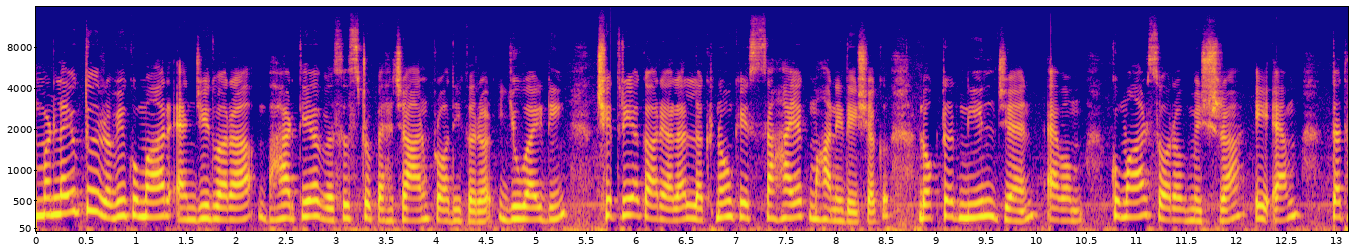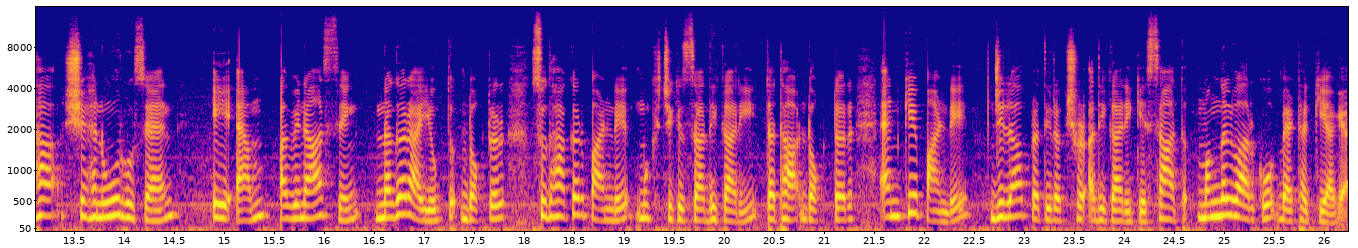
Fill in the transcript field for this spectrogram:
मंडलायुक्त रवि कुमार एनजी द्वारा भारतीय विशिष्ट पहचान प्राधिकरण यूआईडी क्षेत्रीय कार्यालय लखनऊ के सहायक महानिदेशक डॉक्टर नील जैन एवं कुमार सौरभ मिश्रा एएम तथा शहनूर हुसैन एएम अविनाश सिंह, नगर आयुक्त डॉक्टर सुधाकर पांडे, मुख्य चिकित्सा अधिकारी तथा डॉक्टर एन के पांडे, जिला प्रतिरक्षण अधिकारी के साथ मंगलवार को बैठक किया गया।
